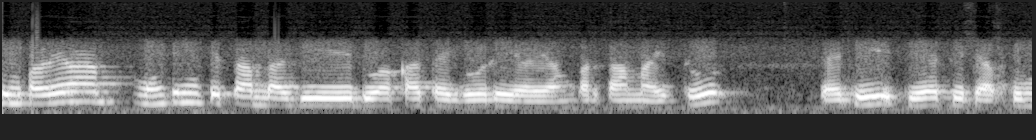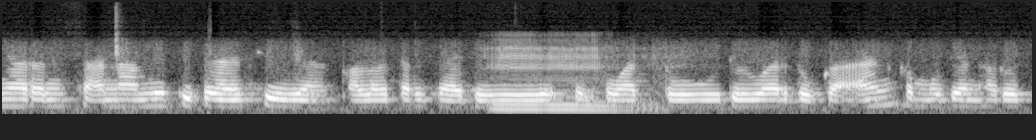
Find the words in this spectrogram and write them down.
simpelnya mungkin kita bagi dua kategori ya. Yang pertama itu jadi dia tidak punya rencana mitigasi ya. Kalau terjadi Hmm. sesuatu di luar dugaan, kemudian harus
